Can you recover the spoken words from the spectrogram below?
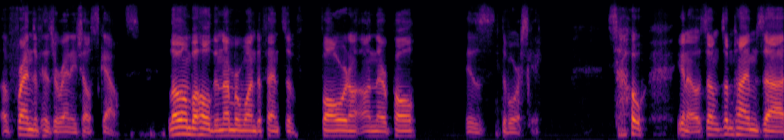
of friends of his or NHL scouts. Lo and behold, the number one defensive forward on, on their poll is Dvorsky. So, you know, some sometimes uh,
